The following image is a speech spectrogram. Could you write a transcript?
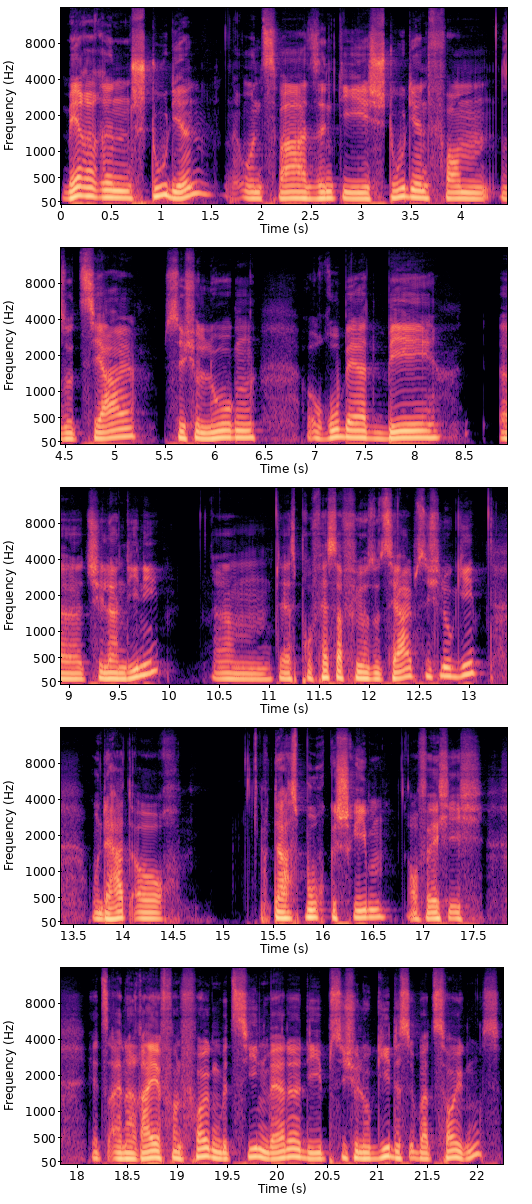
mehreren Studien. Und zwar sind die Studien vom Sozialpsychologen Robert B. Äh, Cilandini. Ähm, der ist Professor für Sozialpsychologie und er hat auch das Buch geschrieben, auf welches ich jetzt eine Reihe von Folgen beziehen werde, die Psychologie des Überzeugens.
